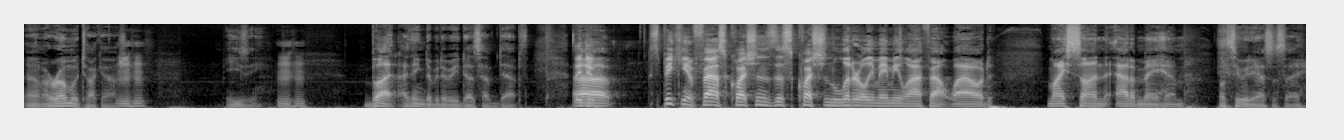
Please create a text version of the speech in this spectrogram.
the um, Hiromu Takahashi, Mhm. easy. Mhm. But I think WWE does have depth. They do. Uh, speaking of fast questions, this question literally made me laugh out loud. My son, Adam Mayhem. Let's see what he has to say.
